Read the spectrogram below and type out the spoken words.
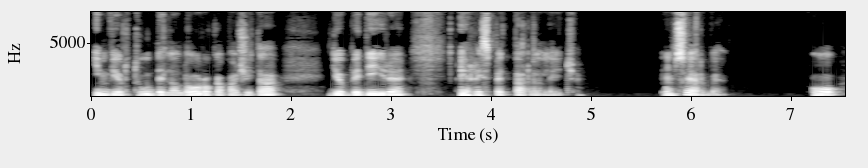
in virtù della loro capacità di obbedire e rispettare la legge. Non serve o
